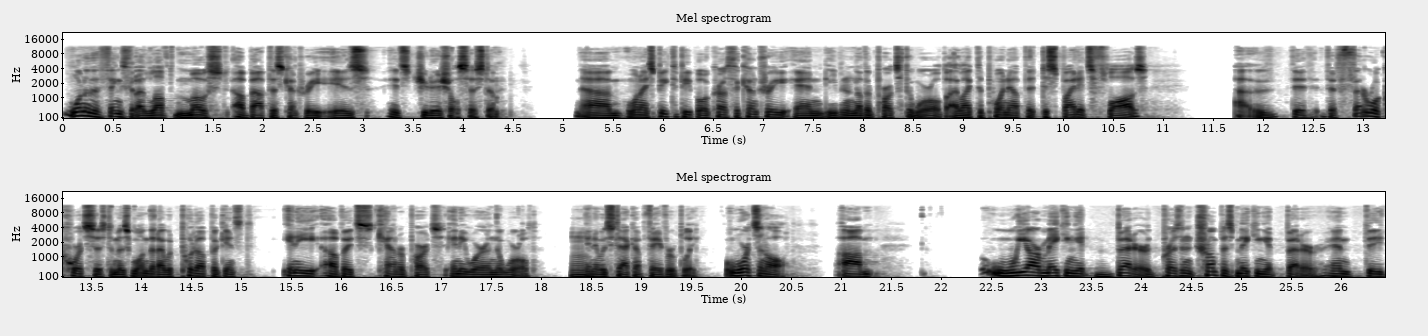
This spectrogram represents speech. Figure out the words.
One of the things that I loved most about this country is its judicial system. Um, when I speak to people across the country and even in other parts of the world, I like to point out that despite its flaws, uh, the the federal court system is one that I would put up against any of its counterparts anywhere in the world, mm. and it would stack up favorably, warts and all. Um, we are making it better. President Trump is making it better, and the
